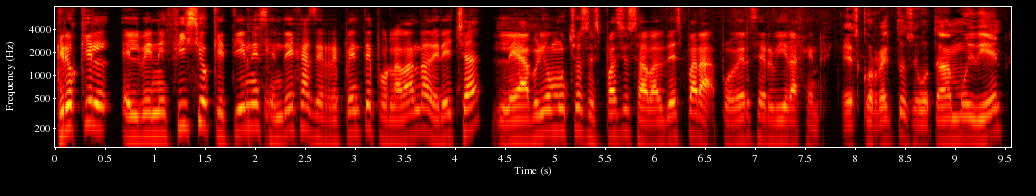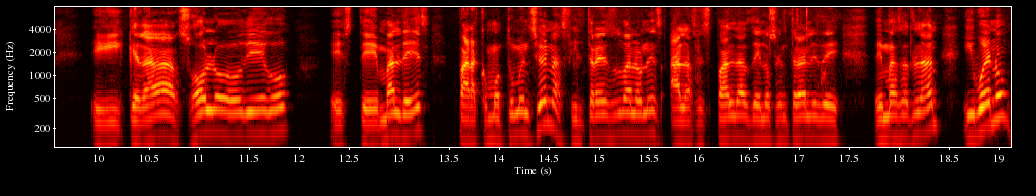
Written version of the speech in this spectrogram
Creo que el, beneficio que tiene Sendejas de repente por la banda derecha le abrió muchos espacios a Valdés para poder servir a Henry. Es correcto, se votaba muy bien y quedaba solo Diego este Valdés para, como tú mencionas, filtrar esos balones a las espaldas de los centrales de, Mazatlán. Y bueno,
